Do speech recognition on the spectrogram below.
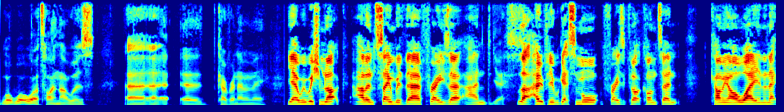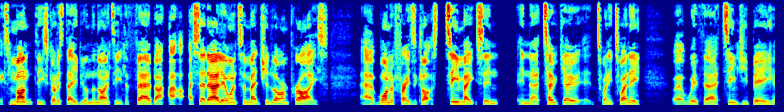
what, what what a time that was uh, uh, uh, covering MMA. Yeah, we wish him luck, Alan. Same with uh, Frazer, and Yes. look, hopefully we'll get some more Frazer Clarke content coming our way in the next month. He's got his debut on the 19th of Feb. I, I, I said earlier I wanted to mention Lauren Price, uh, one of Frazer Clarke's teammates in in uh, Tokyo 2020 uh, with uh, Team GB.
